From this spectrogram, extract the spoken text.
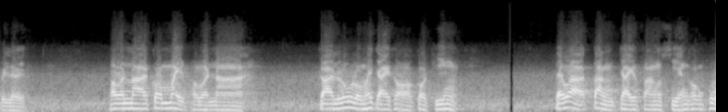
ไปเลย ภาวนาก็ไม่ภาวนา การรู้ลมหายใจเขาออกก็ทิ้ง แต่ว่าตั้งใจฟังเสียงของผู้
